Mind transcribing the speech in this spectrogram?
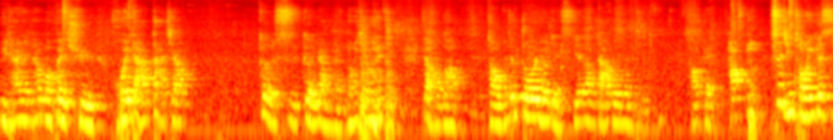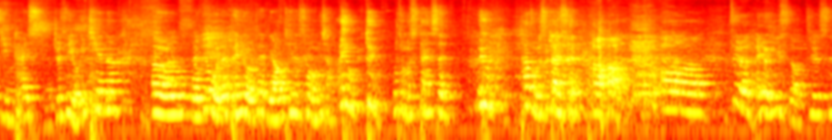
语坛人，他们会去回答大家各式各样的农业问题，这样好不好？好，我们就多留点时间让大家问问题。OK，好，事情从一个事情开始，就是有一天呢，呃，我跟我的朋友在聊天的时候，我们想，哎呦，对我怎么是单身？哎呦。他怎么是单身？哈 哈哦，这个很有意思哦，就是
